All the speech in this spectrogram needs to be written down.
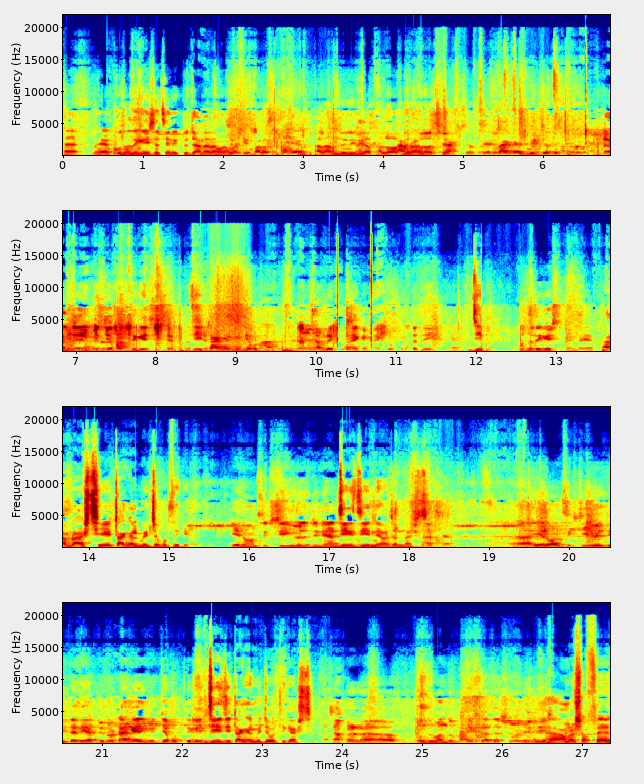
হ্যাঁ। ভাইয়া কোথা থেকে এসেছেন একটু জানান আমাদেরকে। আলহামদুলিল্লাহ ভালো। আপনি ভালো আছেন? টাঙ্গাইল মির্জাপুর থেকে। টাঙ্গাইল মির্জাপুর থেকে এসেছেন। জি টাঙ্গাইল মির্জাপুর আমরা একটু ভাইকে মাইক্রোফোনটা দেই। জি। কোথা থেকে এসেছেন ভাইয়া? আমরা আসছি টাঙ্গাইল মির্জাপুর থেকে। এন ওয়ান সিক্সটি ইউএসডি জি জি নেওয়ার জন্য আসছি। আচ্ছা। এন ওয়ান সিক্সটি ইউএসডিটা নেওয়ার জন্য টাঙ্গাইল মির্জাপুর থেকে জি জি টাঙ্গাইল মির্জাপুর থেকে আসছি। আচ্ছা আপনার বন্ধু বান্ধব ভাই ব্রাদার সবাই মিলে? হ্যাঁ আমরা সব ফ্রেন্ড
